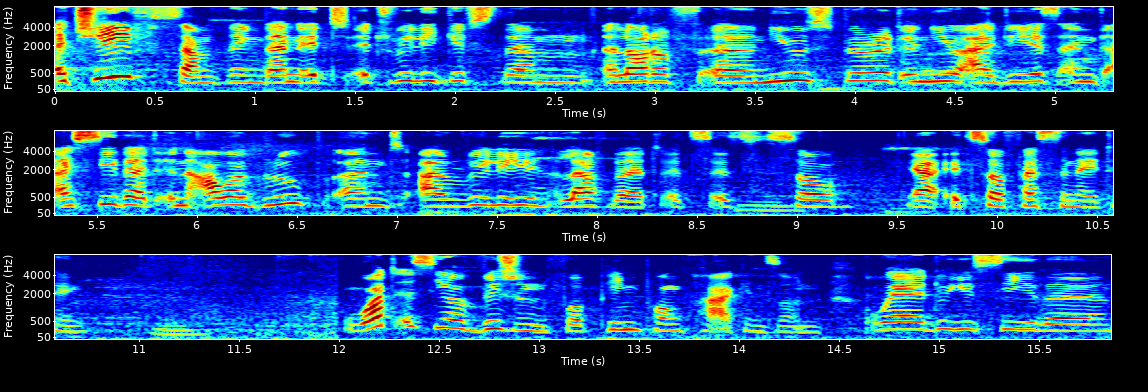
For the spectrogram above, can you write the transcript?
achieve something then it, it really gives them a lot of uh, new spirit and new ideas. And i see that in our group and i really love that. It's it's so yeah it's so fascinating. What is your vision for ping pong parkinson? Where do you see the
